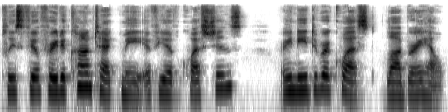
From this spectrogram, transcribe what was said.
Please feel free to contact me if you have questions or you need to request library help.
